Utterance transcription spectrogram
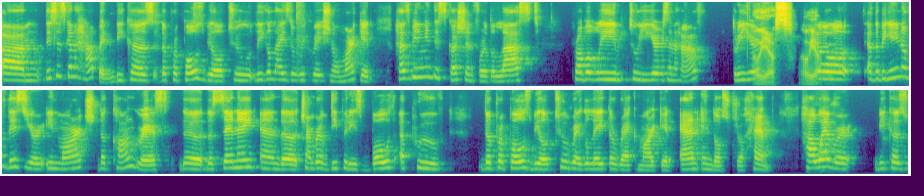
um, this is going to happen because the proposed bill to legalize the recreational market has been in discussion for the last probably two years and a half, three years. Oh yes. Oh yeah. So at the beginning of this year, in March, the Congress, the, the Senate, and the Chamber of Deputies both approved the proposed bill to regulate the rec market and industrial hemp. However, because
